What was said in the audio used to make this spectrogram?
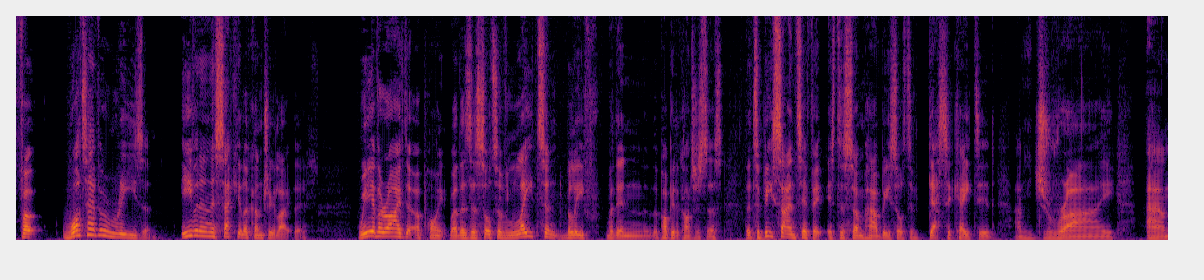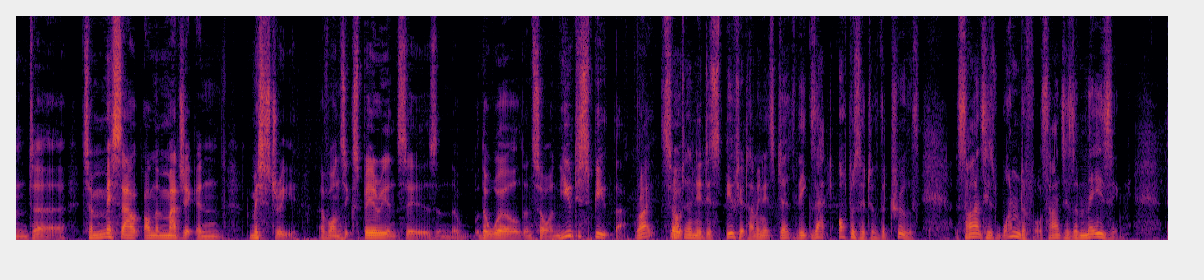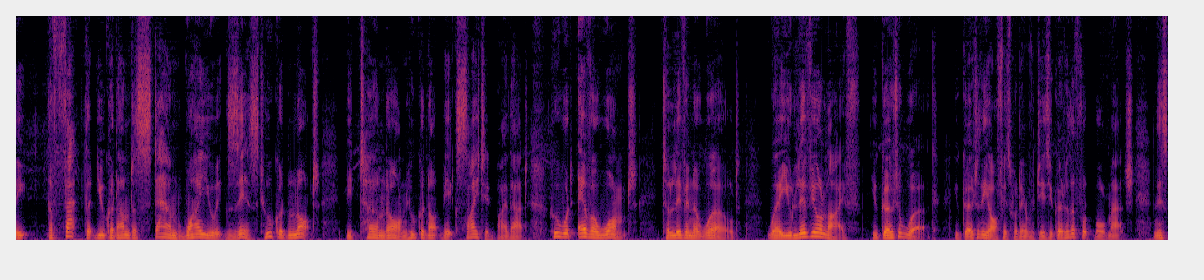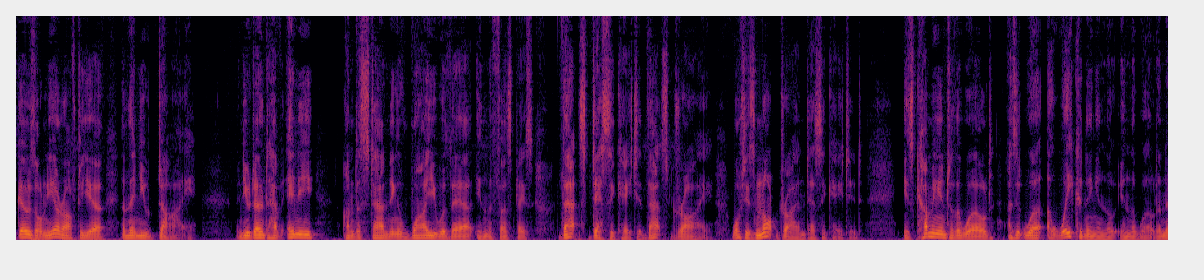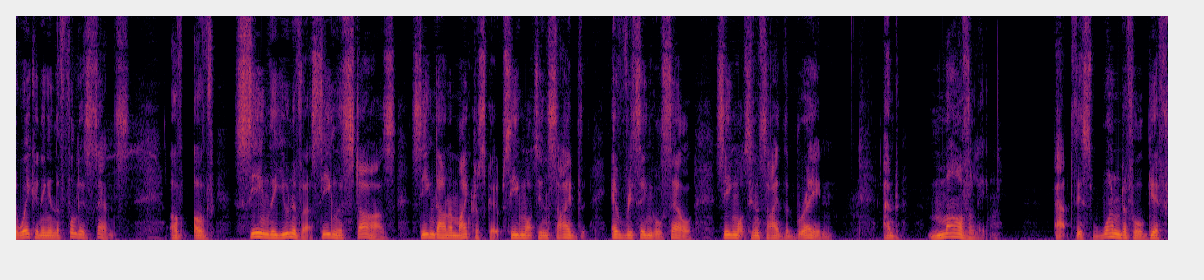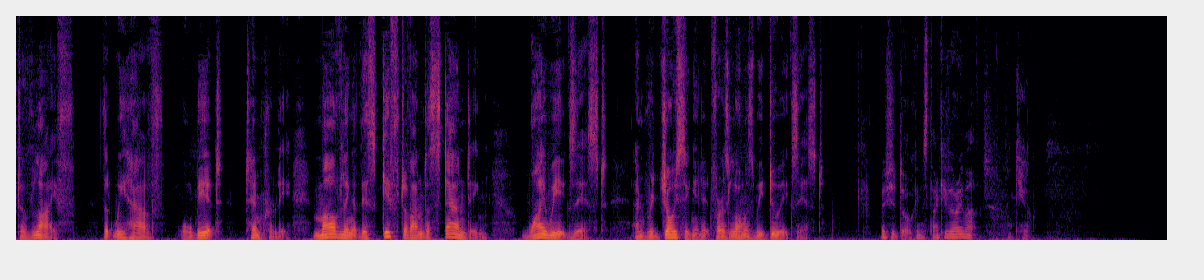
for whatever reason, even in a secular country like this, we have arrived at a point where there's a sort of latent belief within the popular consciousness that to be scientific is to somehow be sort of desiccated and dry and uh, to miss out on the magic and mystery of one's experiences and the the world and so on. You dispute that, right? So not only dispute it, I mean it's just the exact opposite of the truth. Science is wonderful. Science is amazing. The the fact that you could understand why you exist, who could not be turned on, who could not be excited by that? Who would ever want to live in a world where you live your life, you go to work, you go to the office, whatever it is, you go to the football match, and this goes on year after year, and then you die. And you don't have any understanding of why you were there in the first place. That's desiccated, that's dry. What is not dry and desiccated is coming into the world, as it were, awakening in the, in the world, and awakening in the fullest sense of, of seeing the universe, seeing the stars, seeing down a microscope, seeing what's inside every single cell, seeing what's inside the brain, and marveling at this wonderful gift of life that we have, albeit temporarily, marveling at this gift of understanding why we exist and rejoicing in it for as long as we do exist. Richard Dawkins, thank you very much. Thank you.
